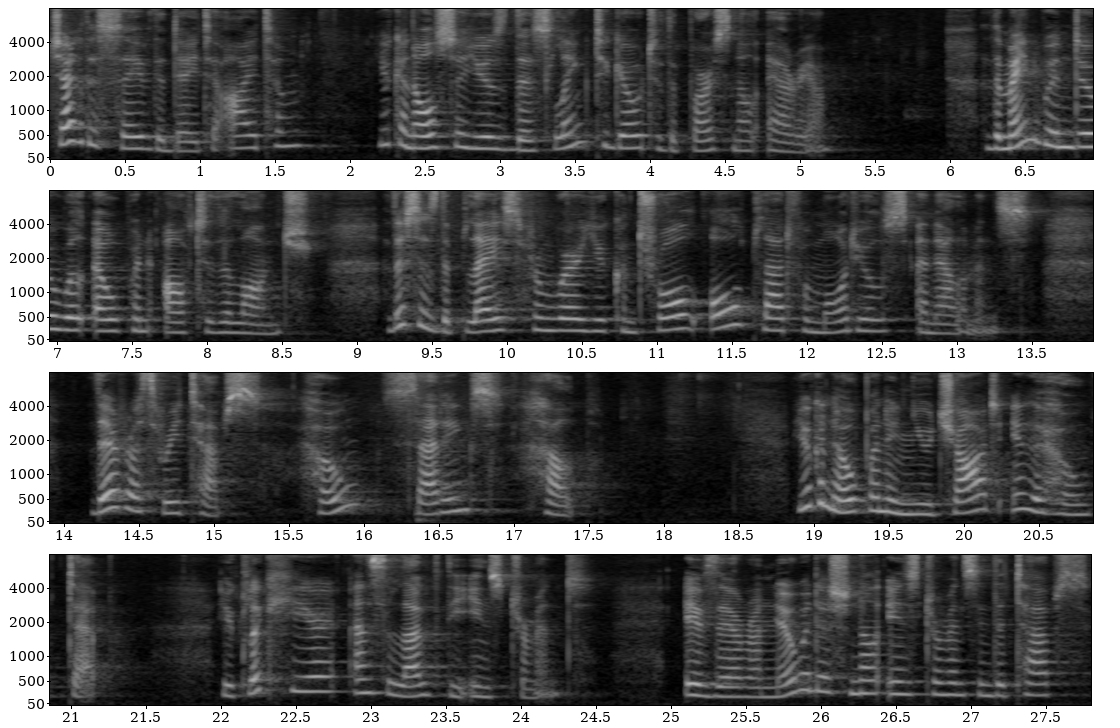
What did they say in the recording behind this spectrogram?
Check the Save the Data item. You can also use this link to go to the personal area. The main window will open after the launch. This is the place from where you control all platform modules and elements. There are three tabs Home, Settings, Help. You can open a new chart in the Home tab. You click here and select the instrument. If there are no additional instruments in the tabs,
